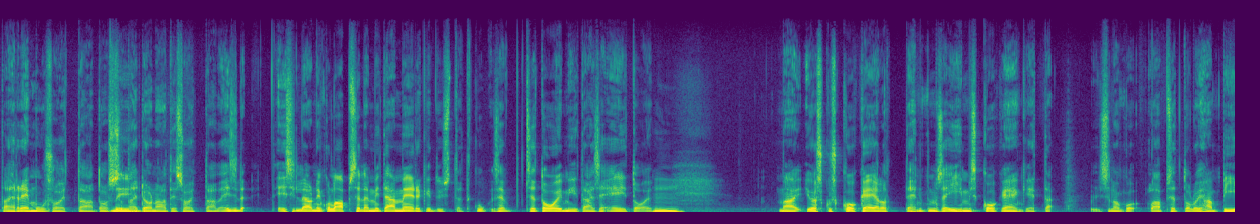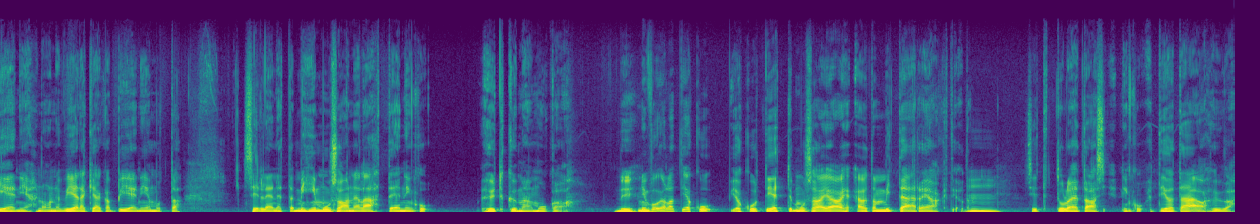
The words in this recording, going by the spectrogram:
tai Remu soittaa tuossa Niin. tai Donati soittaa. Ei sillä, ei sillä ole niin lapselle mitään merkitystä, että se, se toimii tai se ei toimi. Mm. Mä joskus kokeillut, tehnyt tämmöisen ihmiskokeenkin, että silloin kun lapset on ollut ihan pieniä, no on ne vieläkin aika pieniä, mutta silleen, että mihin musaan ne lähtee niin kuin hytkymään mukaan. Niin. Niin voi olla, että joku, joku tietty musa ei aiheuta mitään reaktiota. Mm. Sitten tulee taas, niin kuin, että joo, tämä on hyvä.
